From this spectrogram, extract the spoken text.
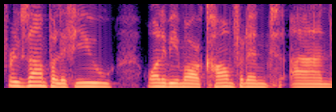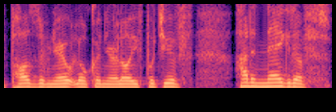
For example, if you want to be more confident and positive in your outlook on your life, but you've had a negative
